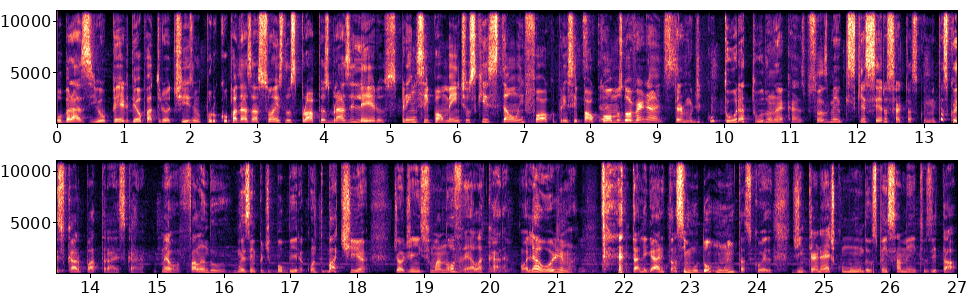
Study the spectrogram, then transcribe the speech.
O Brasil perdeu o patriotismo por culpa das ações dos próprios brasileiros, principalmente os que estão em foco principal como os governantes. Termo de cultura, tudo, né, cara? As pessoas meio que esqueceram certas coisas. Muitas coisas ficaram para trás, cara. Meu, falando um exemplo de bobeira, quanto batia de audiência uma novela, cara? Uhum. Olha hoje, mano. Uhum. tá ligado? Então, assim, mudou muitas coisas de internet, com o mundo, os pensamentos e tal.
